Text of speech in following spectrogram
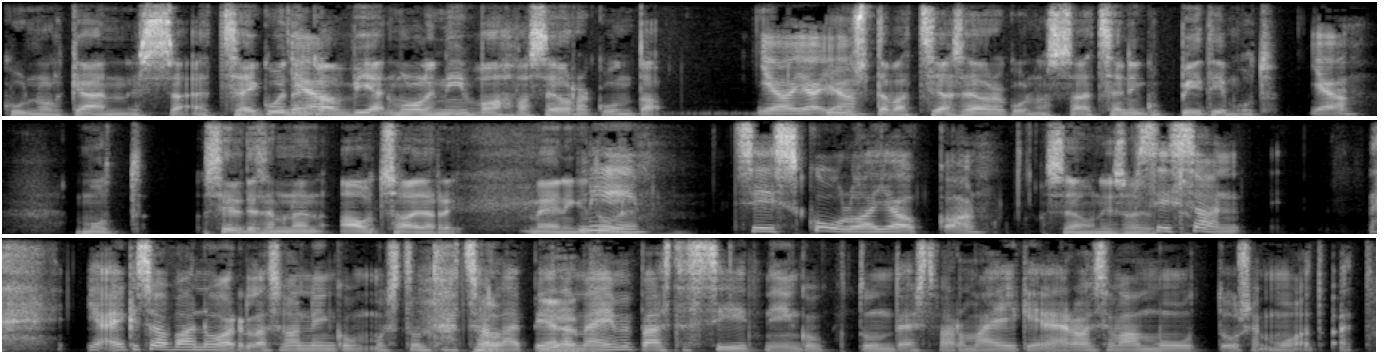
kunnolla kännissä. Että se ei kuitenkaan vie, mulla oli niin vahva seurakunta, Joo, joo, joo. ystävät siellä seurakunnassa, että se niinku piti mut. joo. Mutta silti semmoinen outsideri meininki Niin, tuli. siis kuulua joukkoon. Se on iso juttu. Siis se on, ja eikä se ole vaan nuorilla, se on niin kuin, musta tuntuu, että se on No, läpi jep. elämää. Ei me päästä siitä niin kuin, tunteesta varmaan ikinä eroon, se vaan muuttuu se muoto, että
